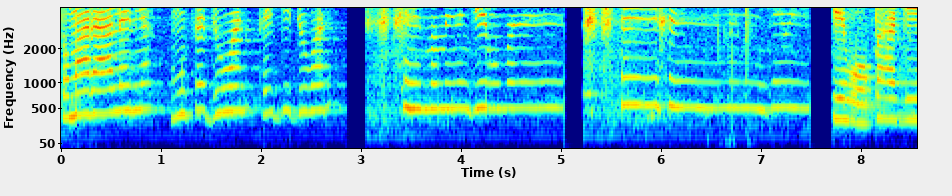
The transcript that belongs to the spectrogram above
તમારા મારા આલે ને હું સે જુવાન? થઈ ગઈ જુવાન? મમ્મી ને જીવ મને કેવો ભાગે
